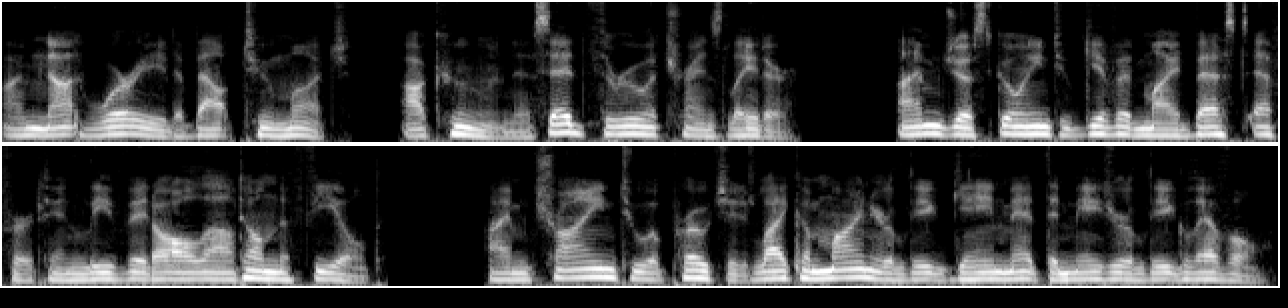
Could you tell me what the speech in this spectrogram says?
I'm not worried about too much, Acuna said through a translator. I'm just going to give it my best effort and leave it all out on the field. I'm trying to approach it like a minor league game at the major league level.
